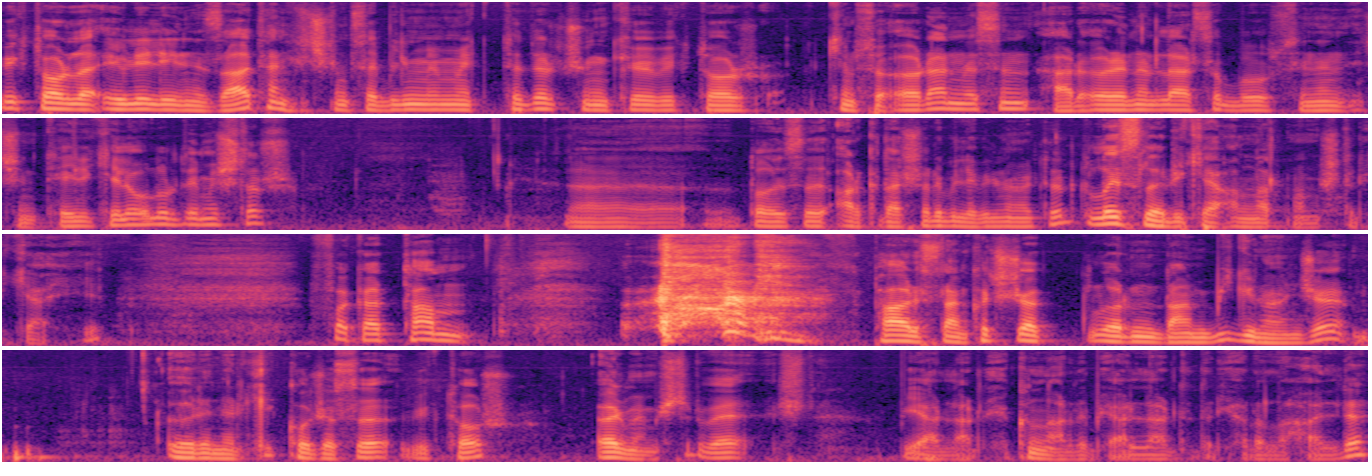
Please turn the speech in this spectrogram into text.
Victor'la evliliğini zaten hiç kimse bilmemektedir. Çünkü Victor kimse öğrenmesin. Eğer öğrenirlerse bu senin için tehlikeli olur demiştir. Ee, dolayısıyla arkadaşları bile bilmemektedir. Dolayısıyla Rick'e anlatmamıştır hikayeyi. Fakat tam Paris'ten kaçacaklarından bir gün önce öğrenir ki kocası Victor ölmemiştir ve işte bir yerlerde, yakınlarda bir yerlerdedir yaralı halde.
